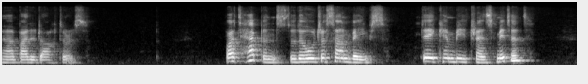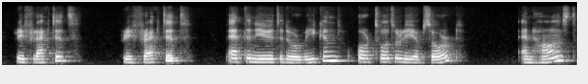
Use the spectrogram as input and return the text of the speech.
uh, by the doctors. What happens to the ultrasound waves? They can be transmitted, reflected, refracted, attenuated or weakened, or totally absorbed, enhanced,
